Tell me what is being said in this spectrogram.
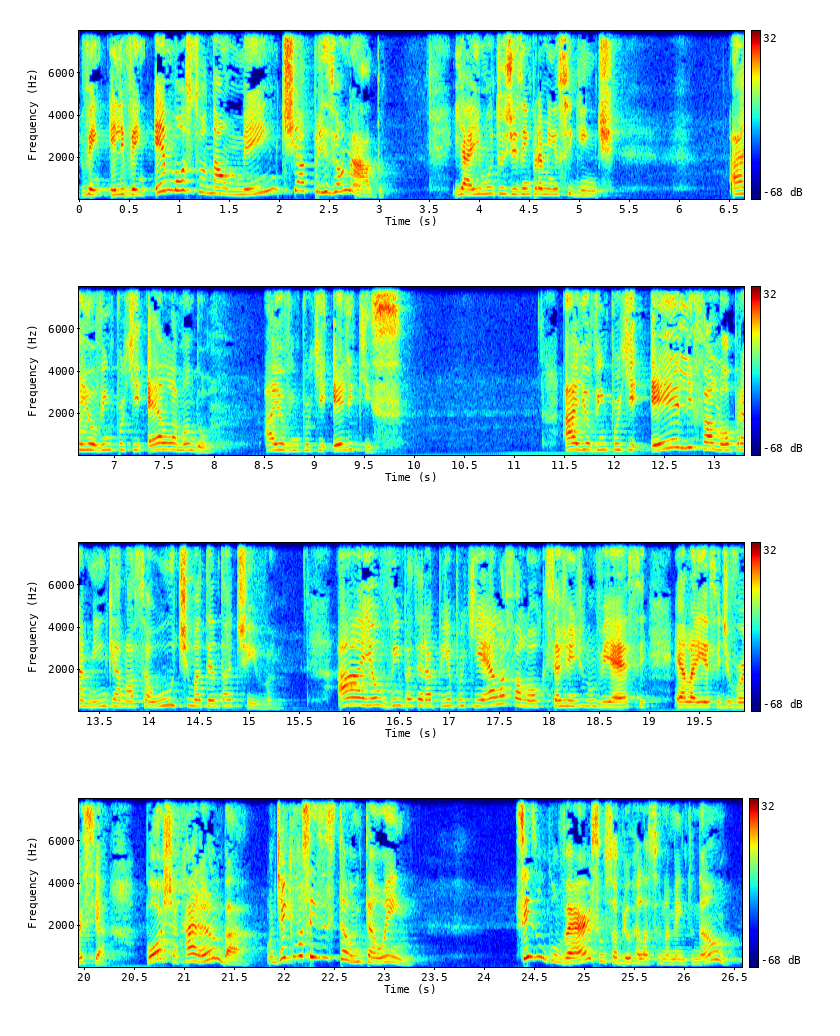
vem, ele vem emocionalmente aprisionado. E aí muitos dizem para mim o seguinte: "Ah, eu vim porque ela mandou. Ah, eu vim porque ele quis. Ah, eu vim porque ele falou para mim que é a nossa última tentativa. Ah, eu vim para terapia porque ela falou que se a gente não viesse, ela ia se divorciar. Poxa, caramba! Onde é que vocês estão então, hein? Vocês não conversam sobre o relacionamento, não?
